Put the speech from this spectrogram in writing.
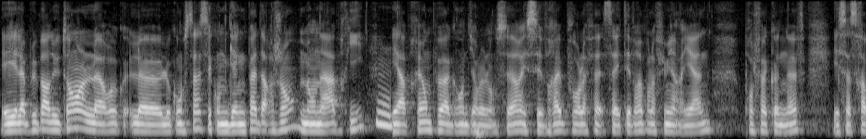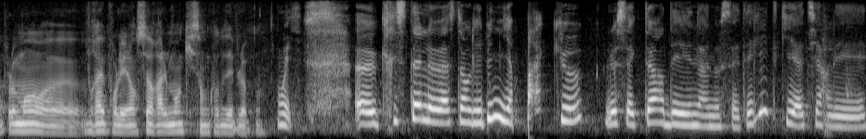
et la plupart du temps le constat c'est qu'on ne gagne pas d'argent mais on a appris hmm. et après on peut agrandir le lanceur et c'est vrai pour la ça a été vrai pour la famille Ariane pour le Falcon 9 et ça sera probablement vrai pour les lanceurs allemands qui sont en cours de développement. Oui. Christelle Astor-Glépine, il n'y a pas que le secteur des nanosatellites qui attire les,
